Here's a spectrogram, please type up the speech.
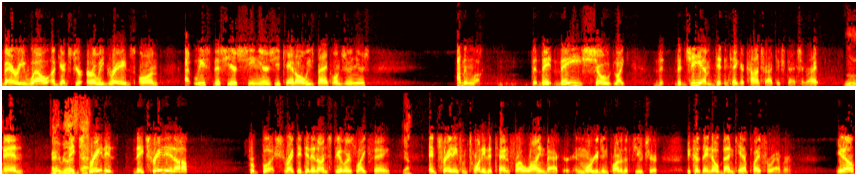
very well against your early grades on at least this year's seniors. You can't always bank on juniors. I mean, look, they they showed like the, the GM didn't take a contract extension, right? Mm. And they that. traded they traded up for Bush, right? They did an unsteelers like thing. Yeah and trading from 20 to 10 for a linebacker and mortgaging part of the future because they know Ben can't play forever. You know,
